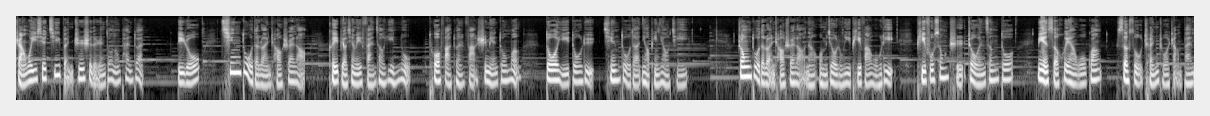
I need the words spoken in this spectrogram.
掌握一些基本知识的人都能判断。比如，轻度的卵巢衰老可以表现为烦躁易怒、脱发断发、失眠多梦、多疑多虑。轻度的尿频尿急，中度的卵巢衰老呢，我们就容易疲乏无力，皮肤松弛，皱纹增多，面色晦暗无光，色素沉着长斑。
